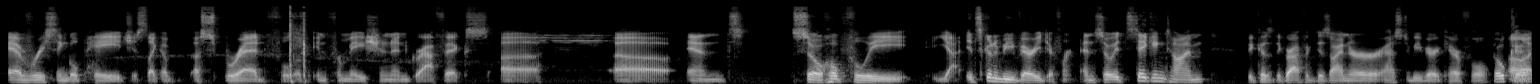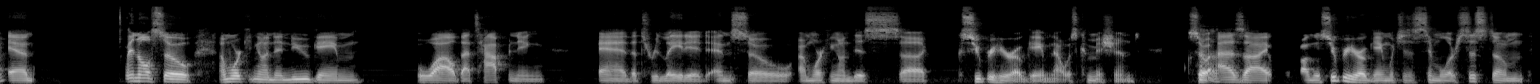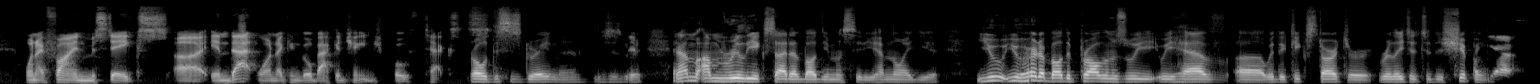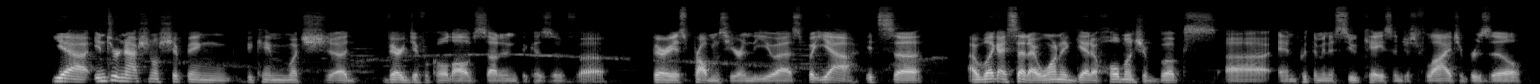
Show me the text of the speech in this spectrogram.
every single page is like a, a spread full of information and graphics. Uh, uh, and so hopefully, yeah, it's going to be very different. And so it's taking time because the graphic designer has to be very careful. Okay. Uh, and and also, I'm working on a new game while that's happening and that's related and so i'm working on this uh, superhero game that was commissioned so Huh. as i work on the superhero game which is a similar system when i find mistakes uh, in that one i can go back and change both texts Bro, this is great, man. This is great, and I'm I'm really excited about Demon City. You have no idea. You you heard about the problems we we have uh, with the Kickstarter related to the shipping. yeah yeah international shipping became much uh, very difficult all of a sudden because of uh, various problems here in the us but yeah it's uh I, like I said, I want to get a whole bunch of books uh, and put them in a suitcase and just fly to Brazil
